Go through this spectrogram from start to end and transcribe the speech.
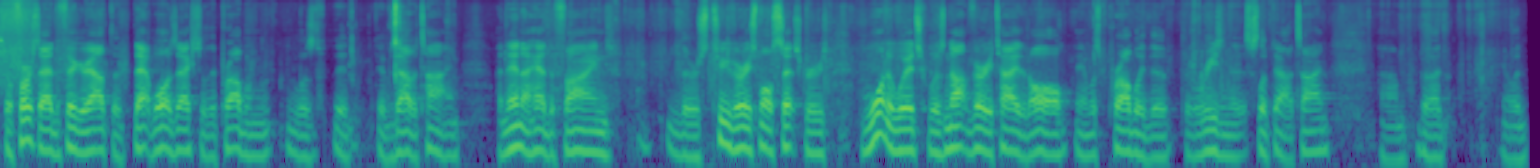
So first I had to figure out that that was actually the problem, was it, it was out of time. And then I had to find, there's two very small set screws, one of which was not very tight at all and was probably the, the reason that it slipped out of time. Um, but, you know,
